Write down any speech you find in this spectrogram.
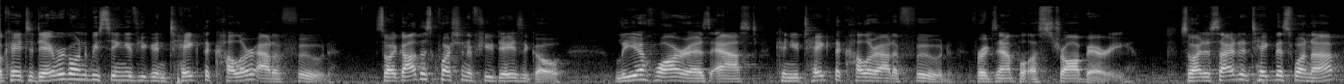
Okay, today we're going to be seeing if you can take the color out of food. So I got this question a few days ago. Leah Juarez asked, can you take the color out of food? For example, a strawberry. So I decided to take this one up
